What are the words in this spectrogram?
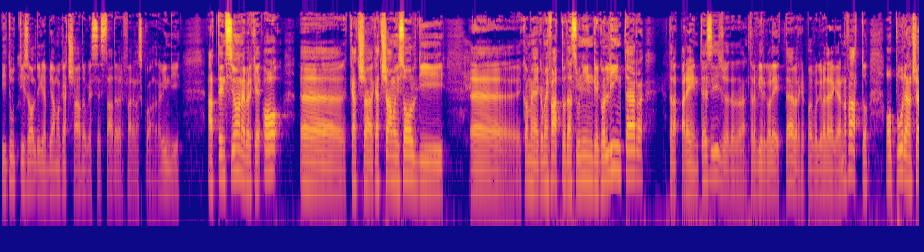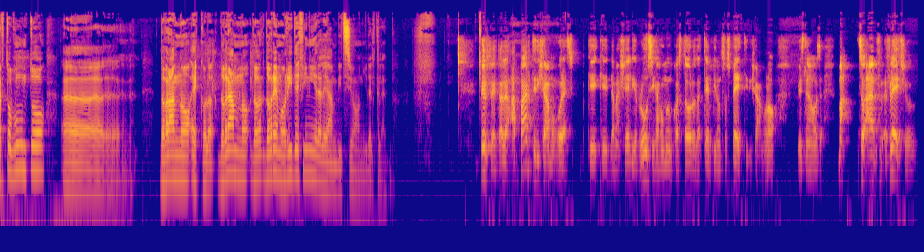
di tutti i soldi che abbiamo cacciato quest'estate per fare la squadra. Quindi attenzione perché o eh, caccia, cacciamo i soldi eh, come, come fatto da Suning con l'Inter tra parentesi, cioè, tra, virgolette, eh, perché poi voglio vedere che hanno fatto, oppure a un certo punto eh, dovranno, eccolo, dovranno, dov- dovremo ridefinire le ambizioni del club. Perfetto, allora, a parte diciamo ora che, che Damascelli rosica come un castoro da tempi non sospetti, diciamo, no? questa è una cosa. Ma insomma, ah, Fleccio,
